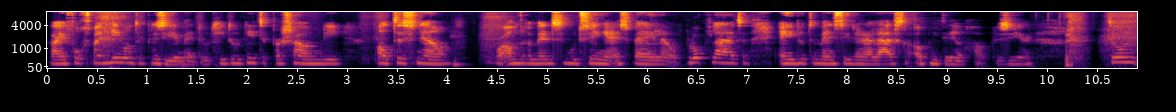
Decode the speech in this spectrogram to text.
Waar je volgens mij niemand er plezier mee doet. Je doet niet de persoon die al te snel voor andere mensen moet zingen en spelen op blokfluiten. En je doet de mensen die ernaar luisteren ook niet een heel groot plezier. Toen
